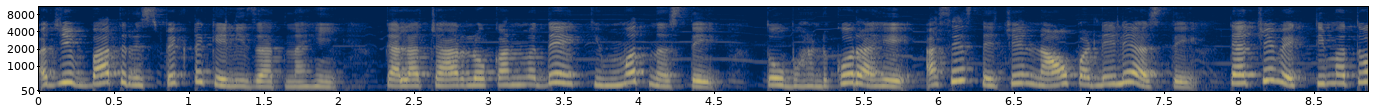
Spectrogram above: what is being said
अजिबात रिस्पेक्ट केली जात नाही. त्याला चार लोकांमध्ये किंमत नसते. तो भांडखोर आहे असेच त्याचे नाव पडलेले असते. त्याचे व्यक्तिमत्व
